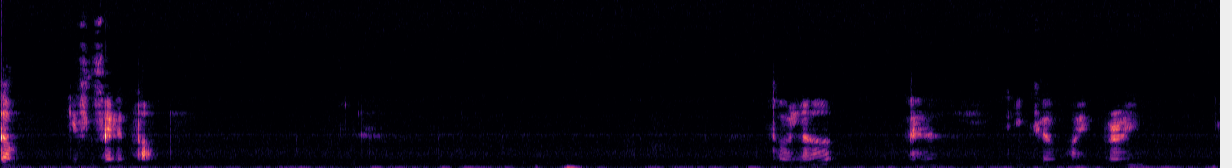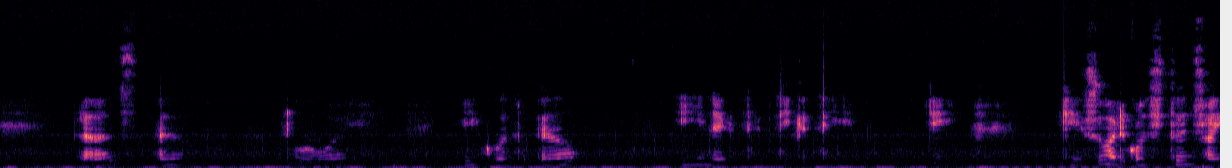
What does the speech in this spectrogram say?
term. Okay, so saya letak tolak So ada constant saya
